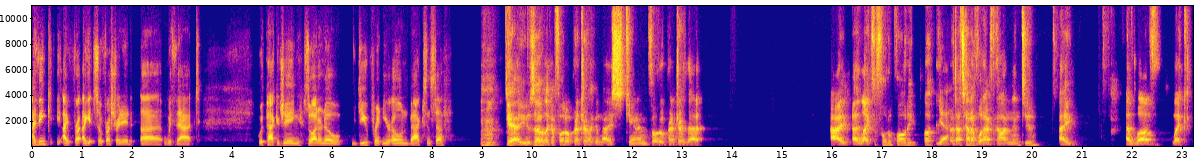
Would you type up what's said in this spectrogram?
I think I fr- I get so frustrated uh, with that with packaging. So I don't know. Do you print your own backs and stuff? Mm-hmm. Yeah, I use a like a photo printer, like a nice Canon photo printer that I I like the photo quality look. Yeah, that's kind of what I've gotten into. I I love like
